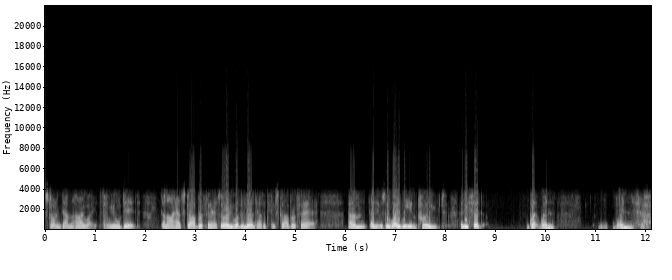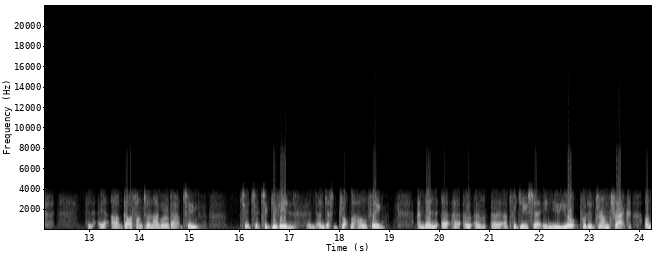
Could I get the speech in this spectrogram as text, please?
Strolling Down the Highway. So we all did. And I had Scarborough Fair, so everybody learned how to play Scarborough Fair. Um, and it was the way we improved. And he said, when when uh, Art Garfunkel and I were about to to, to, to give in and, and, just drop the whole thing, and then a, a, a, a, producer in New York put a drum track on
